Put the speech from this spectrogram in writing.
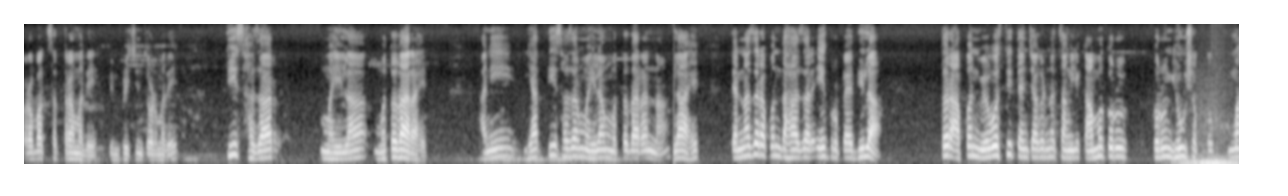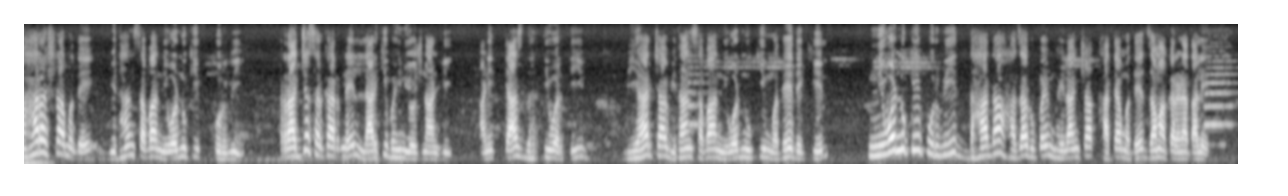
प्रभाग सतरामध्ये पिंपरी चिंचवडमध्ये तीस हजार महिला मतदार आहेत. आणि ह्या तीस हजार महिला मतदारांना आहेत त्यांना जर आपण दहा हजार एक रुपया दिला तर आपण व्यवस्थित त्यांच्याकडनं चांगली कामं करू करून घेऊ शकतो. महाराष्ट्रामध्ये विधानसभा निवडणुकीपूर्वी राज्य सरकारने लाडकी बहीण योजना आणली. आणि त्याच धर्तीवरती बिहारच्या विधानसभा निवडणुकीमध्ये देखील निवडणुकीपूर्वी दहा दहा हजार रुपये महिलांच्या खात्यामध्ये जमा करण्यात आले.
